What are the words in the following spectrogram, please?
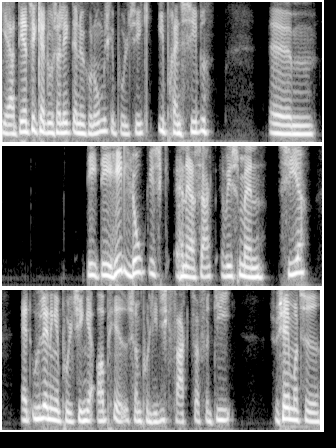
Ja, dertil kan du så lægge den økonomiske politik i princippet. Øhm, det, det er helt logisk, han har sagt, at hvis man siger, at udlændingepolitikken er ophævet som politisk faktor, fordi Socialdemokratiet,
